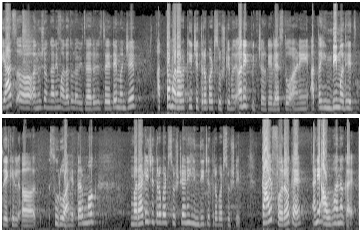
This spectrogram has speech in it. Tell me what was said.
याच अनुषंगाने मला तुला विचारायचं आहे ते म्हणजे आत्ता मराठी चित्रपट सृष्टीमध्ये अनेक पिक्चर केले असतो आणि आता हिंदीमध्येच देखील सुरू आहे. तर मग मराठी चित्रपटसृष्टी आणि हिंदी चित्रपटसृष्टी काय फरक आहे आणि आव्हानं काय आहेत?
